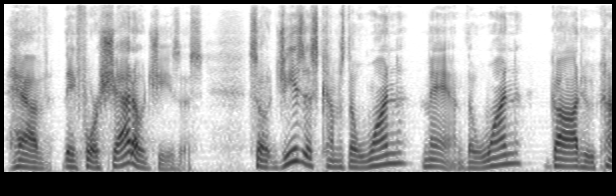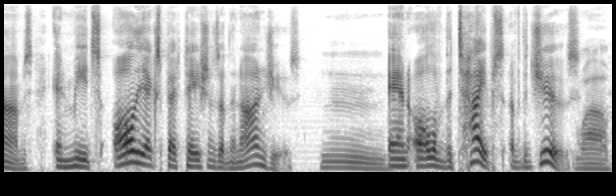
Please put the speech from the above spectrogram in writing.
have they foreshadow Jesus. So Jesus comes the one man, the one God who comes and meets all the expectations of the non-Jews mm. and all of the types of the Jews. Wow.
